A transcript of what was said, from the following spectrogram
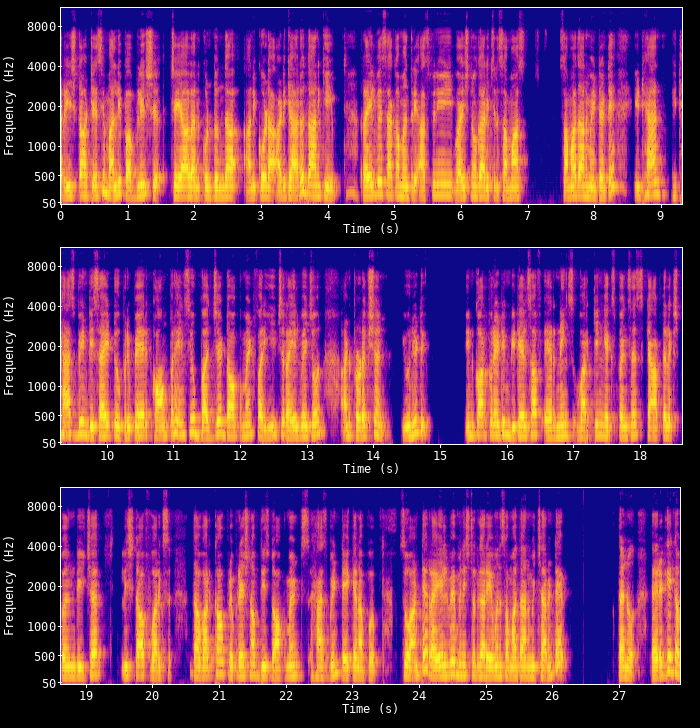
రీస్టార్ట్ చేసి మళ్ళీ పబ్లిష్ చేయాలనుకుంటుందా అని కూడా అడిగారు. దానికి రైల్వే శాఖ మంత్రి అశ్విని వైష్ణవ్ గారు ఇచ్చిన సమా సమాధానం ఏంటంటే it han it has been decide to prepare comprehensive budget document for each railway zone and production unit incorporating details of earnings working expenses capital expenditure list of works the work of preparation of these documents has been taken up so అంటే రైల్వే మినిస్టర్ గారు ఏమైనా సమాధానం ఇచ్చారంటే తను డైరెక్ట్గా ఇంకా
